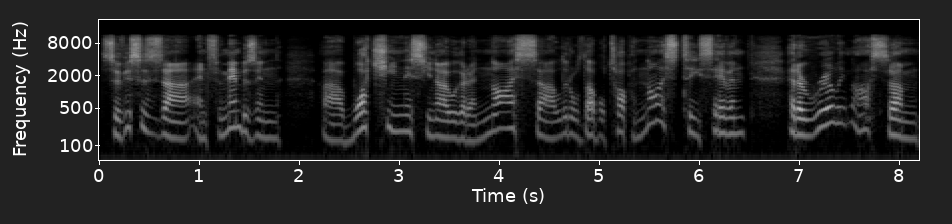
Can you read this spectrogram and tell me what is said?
So this is uh, and for members in uh, watching this you know we've got a nice uh, little double top a nice t7 had a really nice um,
